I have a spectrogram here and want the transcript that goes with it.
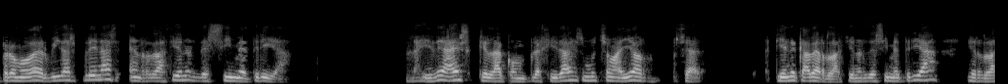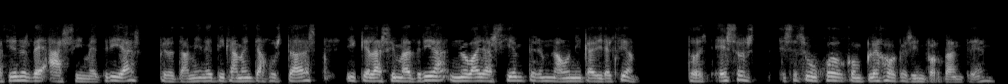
promover vidas plenas en relaciones de simetría. La idea es que la complejidad es mucho mayor. O sea, tiene que haber relaciones de simetría y relaciones de asimetrías, pero también éticamente ajustadas y que la simetría no vaya siempre en una única dirección. Entonces, eso es, ese es un juego complejo que es importante. ¿eh?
